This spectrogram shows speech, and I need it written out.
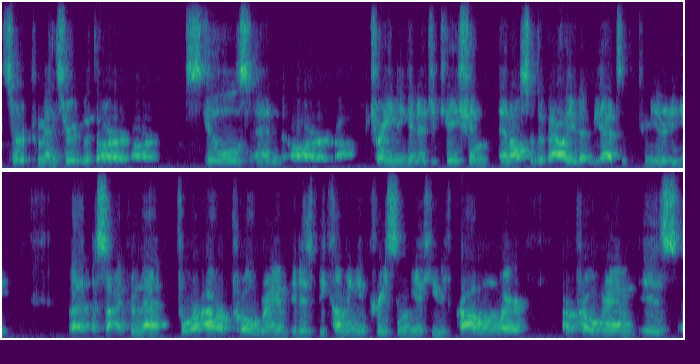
sort of commensurate with our, our skills and our uh, training and education, and also the value that we add to the community. But aside from that, for our program, it is becoming increasingly a huge problem where our program is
